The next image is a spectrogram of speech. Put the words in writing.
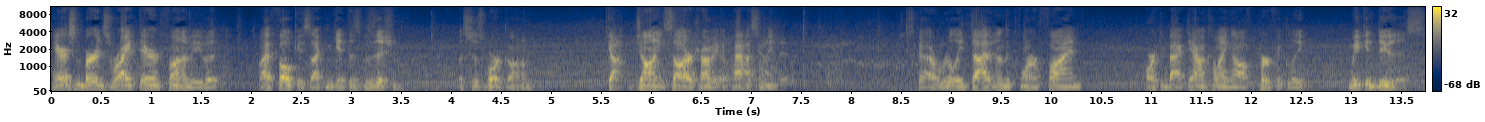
Harrison Burton's right there in front of me, but if I focus, I can get this position. Let's just work on him. Got Johnny Sauter trying to make a pass on me. Just got to really dive into the corner fine. Arc it back down, coming off perfectly. We can do this.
